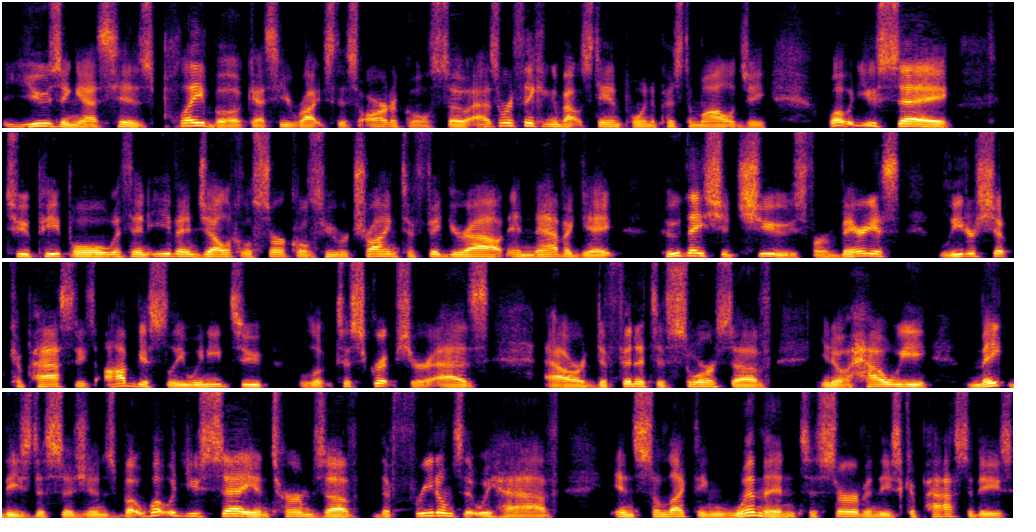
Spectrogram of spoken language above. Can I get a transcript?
using as his playbook as he writes this article. So, as we're thinking about standpoint epistemology, what would you say to people within evangelical circles who are trying to figure out and navigate who they should choose for various leadership capacities. Obviously we need to look to scripture as our definitive source of you know how we make these decisions. But what would you say in terms of the freedoms that we have in selecting women to serve in these capacities?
